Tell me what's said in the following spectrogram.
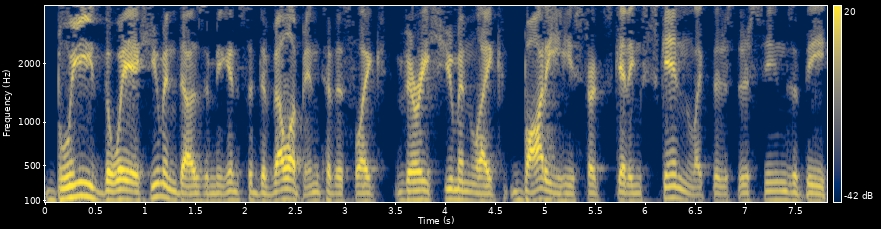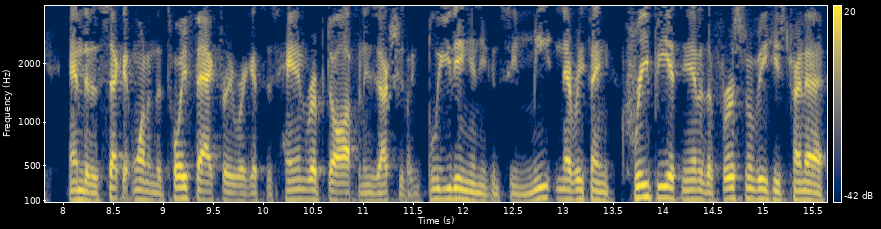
bleed the way a human does and begins to develop into this like very human like body. He starts getting skin. Like there's, there's scenes at the end of the second one in the toy factory where he gets his hand ripped off and he's actually like bleeding and you can see meat and everything creepy at the end of the first movie. He's trying to,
